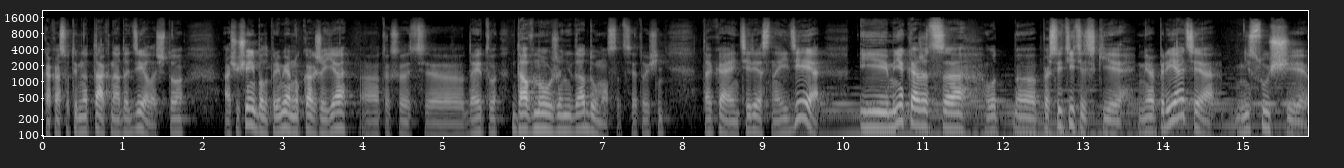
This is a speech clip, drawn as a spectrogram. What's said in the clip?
как раз вот именно так надо делать, что ощущение было примерно, ну как же я, э, так сказать, э, до этого давно уже не додумался. Это очень такая интересная идея. И мне кажется, вот э, просветительские мероприятия, несущие,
